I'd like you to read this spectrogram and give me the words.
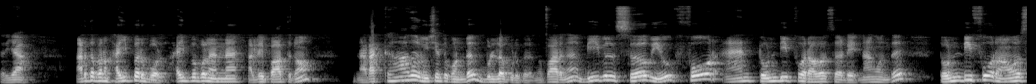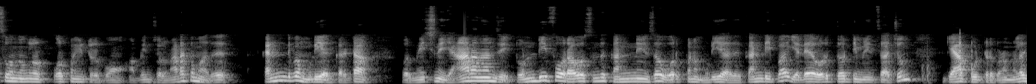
சரியா? அடுத்த பாருங்க ஹைப்பர் போல் ஹைப்பர் போல் என்ன? அப்படி பார்த்துட்டோம். நடக்காத விஷயத்தை கொண்டு புல்ல கொடுக்குறாங்க. பாருங்க we will serve you four and twenty four hours day நாங்கள் வந்து டுவெண்ட்டி ஃபோர் ஹவர்ஸ் வந்து உங்களை ஒர்க் பண்ணிட்டு இருப்போம் அப்படின்னு சொல்லி நடக்குமா அது? கண்டிப்பாக முடியாது கரெக்டாக ஒரு மிஷினை யாராக இருந்தாலும் சரி டுவெண்ட்டி ஃபோர் ஹவர்ஸ் வந்து கண்டினியூஸாக ஒர்க் பண்ண முடியாது. கண்டிப்பாக இடையில ஒரு தேர்ட்டி மினிட்ஸ் ஆச்சும் கேப் விட்டுருக்கணும் நல்லா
